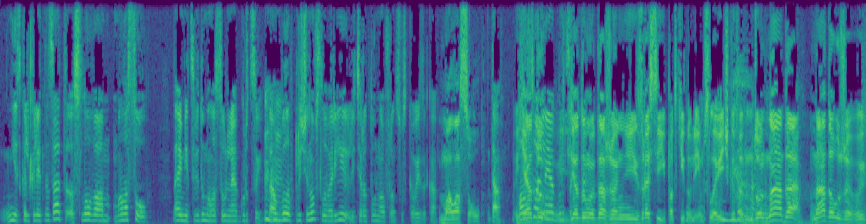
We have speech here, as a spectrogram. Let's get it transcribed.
несколько лет назад слово «малосол» да, имеется в виду малосольные огурцы. Mm-hmm. Да, было включено в словари литературного французского языка. Малосол. Да, я, ду- огурцы. я думаю, даже они из России подкинули им словечко. Надо, надо уже. Вы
